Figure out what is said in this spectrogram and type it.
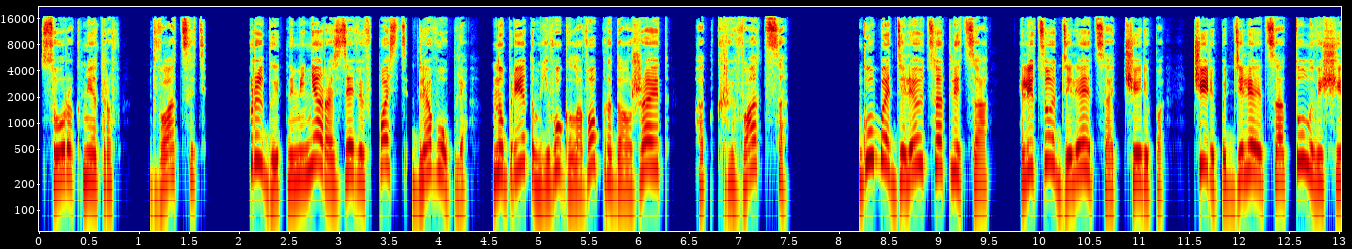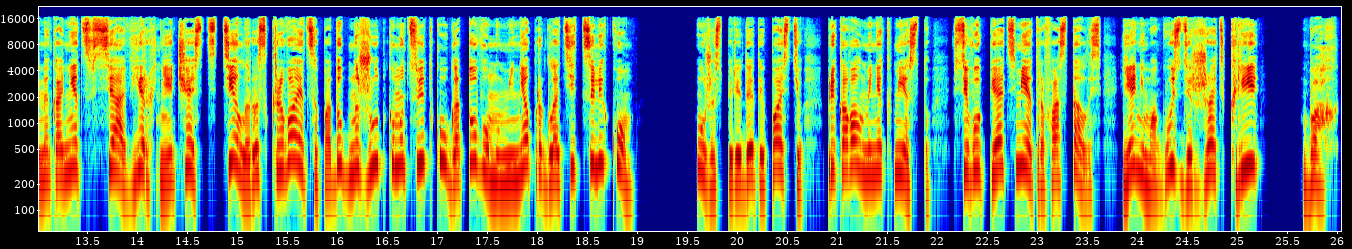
40 метров, 20. Прыгает на меня, раззявив пасть для вопля, но при этом его голова продолжает открываться. Губы отделяются от лица, лицо отделяется от черепа, череп отделяется от туловища, и, наконец, вся верхняя часть тела раскрывается подобно жуткому цветку, готовому меня проглотить целиком. Ужас перед этой пастью приковал меня к месту. Всего пять метров осталось. Я не могу сдержать кри... Бах!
